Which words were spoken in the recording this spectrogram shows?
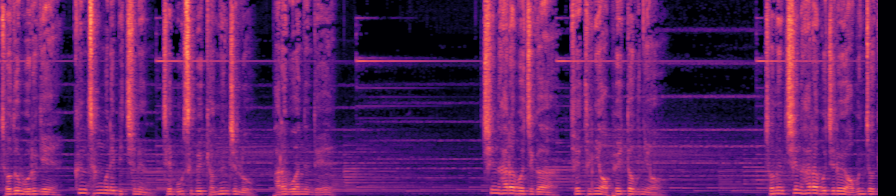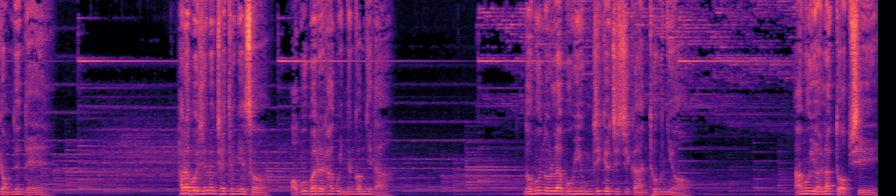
저도 모르게 큰 창문에 비치는 제 모습을 곁눈질로 바라보았는데 친할아버지가 제 등에 엎여 있더군요. 저는 친할아버지를 업은 적이 없는데 할아버지는 제 등에서 어부발을 하고 있는 겁니다. 너무 놀라 몸이 움직여지지가 않더군요. 아무 연락도 없이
